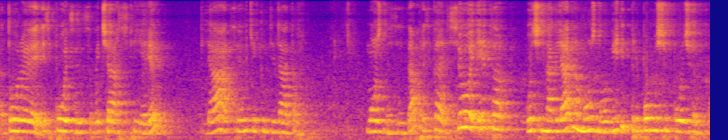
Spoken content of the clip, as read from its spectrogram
которые используются в HR-сфере для оценки кандидатов. Можно здесь да, представить. Все это очень наглядно можно увидеть при помощи почерка.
